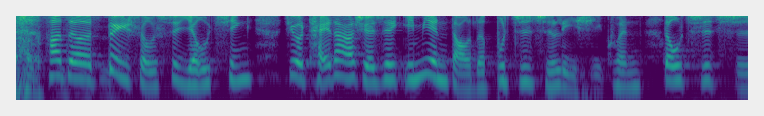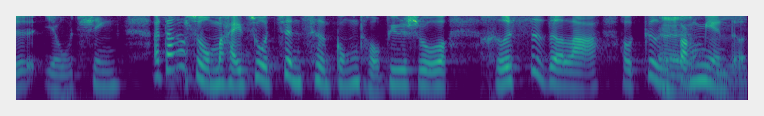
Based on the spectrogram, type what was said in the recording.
他的对手是尤清，就台大学生一面倒的不支持李习坤，都支持尤清。啊，当时我们还做政策公投，比如说核四的啦，和各方面的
